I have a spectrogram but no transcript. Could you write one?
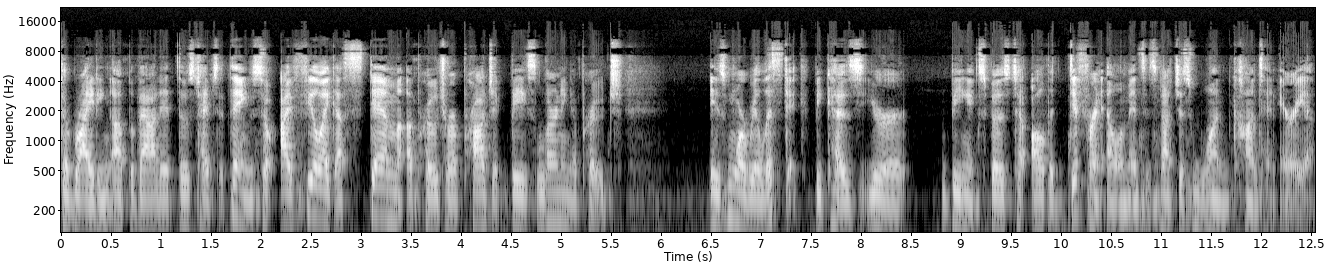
the writing up about it, those types of things. So I feel like a STEM approach or a project-based learning approach is more realistic because you're being exposed to all the different elements. It's not just one content area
